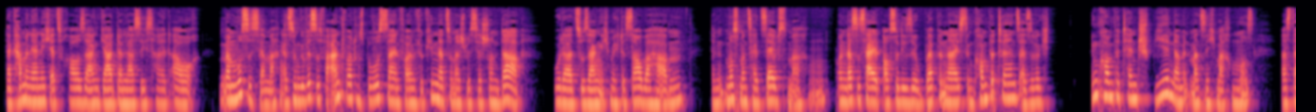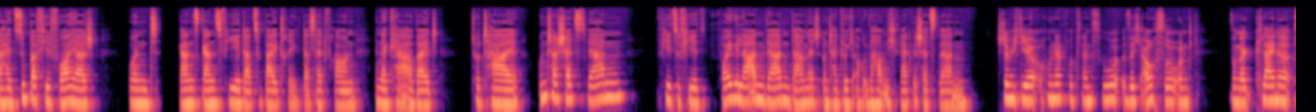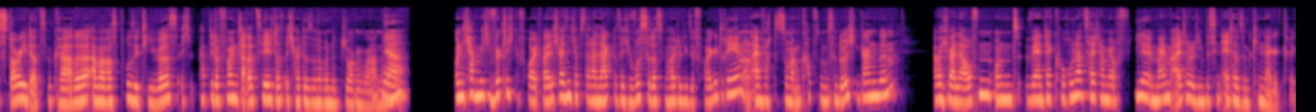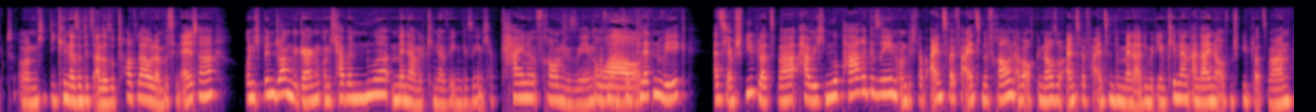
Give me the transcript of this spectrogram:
Da kann man ja nicht als Frau sagen, ja, dann lasse ich es halt auch man muss es ja machen. Also ein gewisses Verantwortungsbewusstsein, vor allem für Kinder zum Beispiel, ist ja schon da. Oder zu sagen, ich möchte es sauber haben, dann muss man es halt selbst machen. Und das ist halt auch so diese weaponized Incompetence, also wirklich inkompetent spielen, damit man es nicht machen muss, was da halt super viel vorherrscht und ganz, ganz viel dazu beiträgt, dass halt Frauen in der Care-Arbeit total unterschätzt werden, viel zu viel vollgeladen werden damit und halt wirklich auch überhaupt nicht wertgeschätzt werden. Stimme ich dir 100% zu, sich auch so und so eine kleine Story dazu gerade, aber was Positives. Ich habe dir doch vorhin gerade erzählt, dass ich heute so eine Runde joggen war. Ne? Ja. Und ich habe mich wirklich gefreut, weil ich weiß nicht, ob es daran lag, dass ich wusste, dass wir heute diese Folge drehen und einfach das so in meinem Kopf so ein bisschen durchgegangen bin. Aber ich war laufen und während der Corona-Zeit haben ja auch viele in meinem Alter oder die ein bisschen älter sind, Kinder gekriegt. Und die Kinder sind jetzt alle so Toddler oder ein bisschen älter. Und ich bin joggen gegangen und ich habe nur Männer mit Kinderwegen gesehen. Ich habe keine Frauen gesehen Oh, auf meinem wow. kompletten Weg. Als ich am Spielplatz war, habe ich nur Paare gesehen und ich glaube ein, zwei vereinzelte Frauen, aber auch genauso ein, zwei vereinzelte Männer, die mit ihren Kindern alleine auf dem Spielplatz waren.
